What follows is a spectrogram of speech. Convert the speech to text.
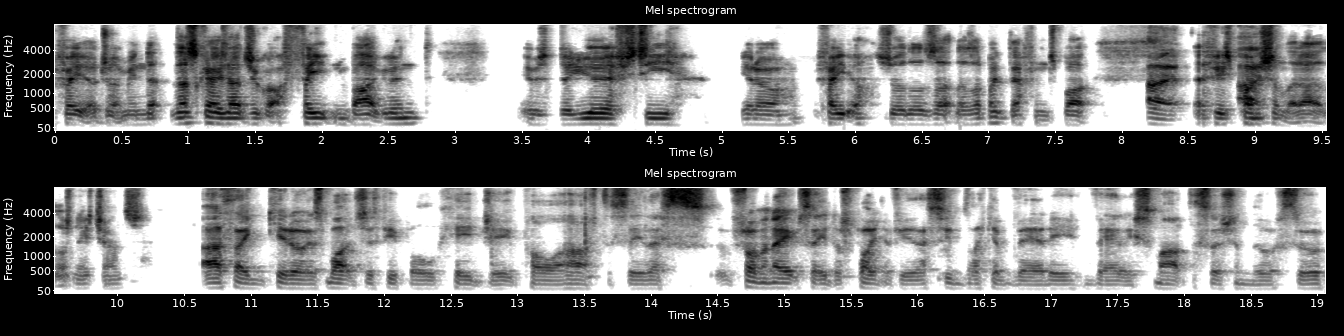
fighter. Do you know I mean? This guy's actually got a fighting background. He was a UFC, you know, fighter. So there's a there's a big difference. But I, if he's punching I, like that, there's no chance. I think, you know, as much as people hate Jake Paul, I have to say this from an outsider's point of view, this seems like a very, very smart decision, though. So,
